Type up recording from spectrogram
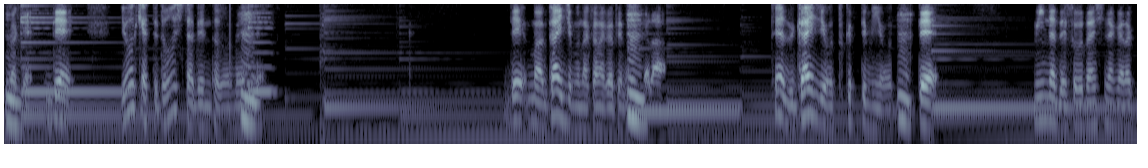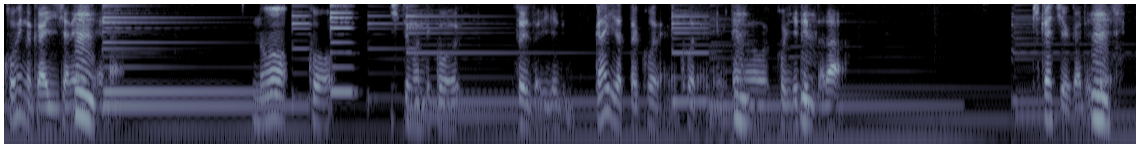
うん。わけ。で、陽キャってどうしたら出るんだろうね、うん。で、まあ、外事もなかなか出ないから、とりあえず外事を作ってみようっつって、みんなで相談しながら、こういうの外事じゃねみたいなのを、こう、質問でこう、それぞれ入れて、外事だったらこうだよね、こうだよね、みたいなのをこう入れてったら、ピカチュウが出て、うん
